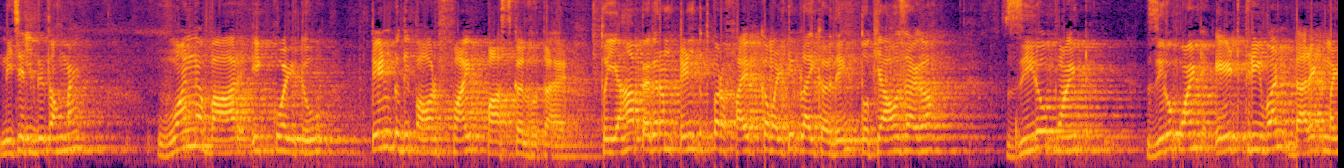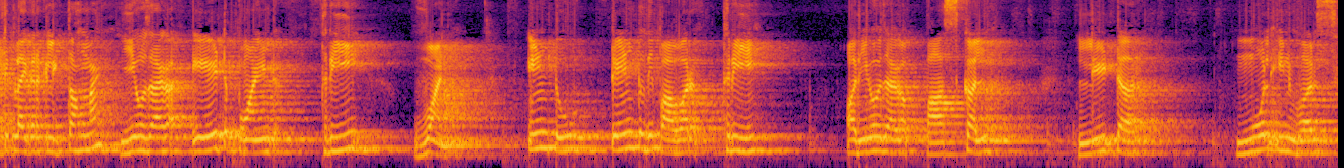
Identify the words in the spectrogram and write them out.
नीचे लिख देता हूँ मैं one bar equal to ten to the power five pascal होता है तो यहां पे अगर हम ten to the power five का मल्टीप्लाई कर दें तो क्या हो जाएगा zero point zero point eight three one direct multiply करके लिखता हूं मैं ये हो जाएगा eight point three one into ten to the power three और ये हो जाएगा pascal litre mole inverse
